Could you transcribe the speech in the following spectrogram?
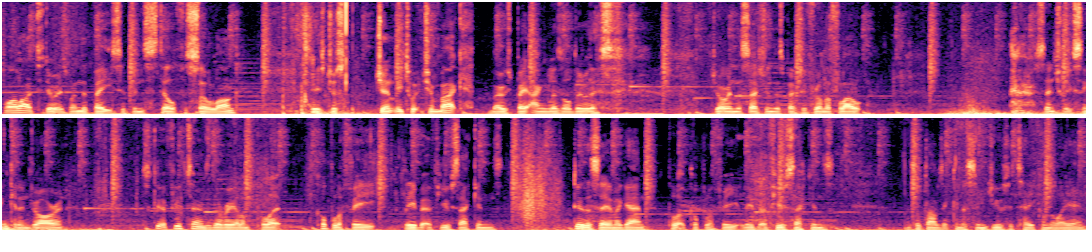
What I like to do is when the baits have been still for so long is just gently twitch them back. Most bait anglers will do this during the session, especially if you're on the float. Essentially sinking and drawing. Just get a few turns of the reel and pull it a couple of feet, leave it a few seconds, do the same again, pull it a couple of feet, leave it a few seconds, and sometimes it can just induce a take on the way in.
